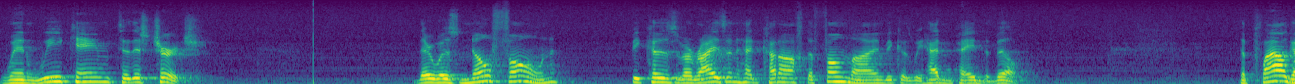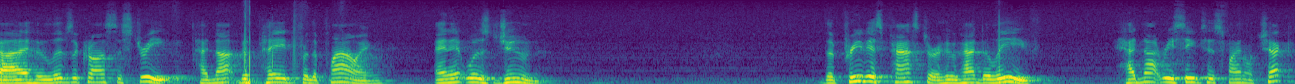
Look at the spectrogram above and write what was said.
When we came to this church, there was no phone because Verizon had cut off the phone line because we hadn't paid the bill. The plow guy who lives across the street had not been paid for the plowing, and it was June. The previous pastor who had to leave had not received his final check.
